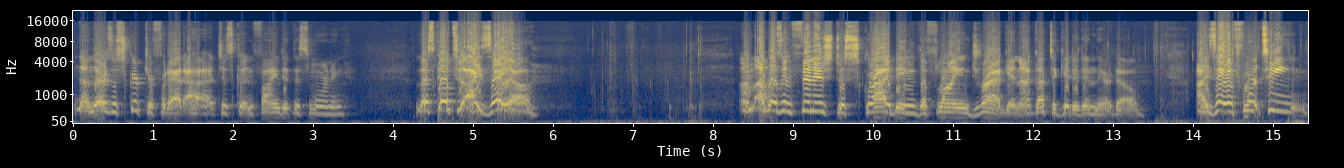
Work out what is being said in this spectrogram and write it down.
Now, there's a scripture for that. I just couldn't find it this morning. Let's go to Isaiah. Um, I wasn't finished describing the flying dragon. I got to get it in there though. Isaiah 14.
